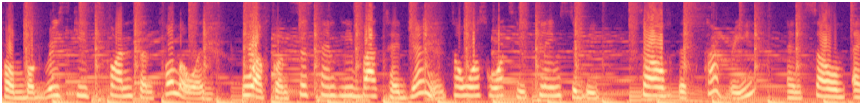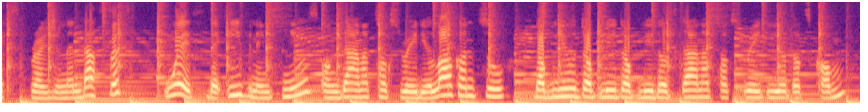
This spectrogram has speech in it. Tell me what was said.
from Bobrisky's fans and followers who have consistently backed her journey towards what he claims to be self-discovery and self-expression. And that's it with the evening's news on Ghana Talks Radio. Log on to www.ghanatalksradio.com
